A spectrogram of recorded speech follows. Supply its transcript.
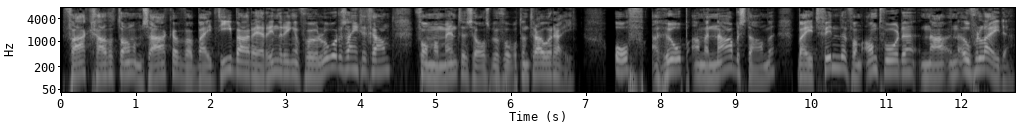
Vaak gaat het dan om zaken waarbij dierbare herinneringen verloren zijn gegaan van momenten zoals bijvoorbeeld een trouwerij. Of hulp aan de nabestaanden bij het vinden van antwoorden na een overlijden.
